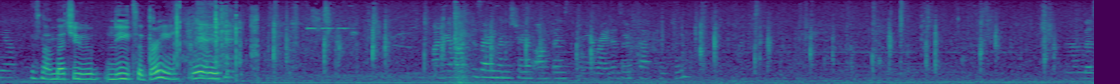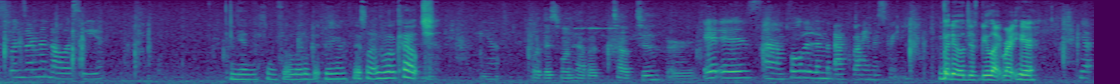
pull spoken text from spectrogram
Yeah. There's not much you need to bring, really. On your left is our administrative office, on your right is our staff kitchen. Um, this one's our mandala suite. Yeah, this one's a little bit bigger. This one's a little couch. Yeah. Will this one have a tub too, or? It is um, folded in the back behind the screen. But it'll just be like right here. Yep.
